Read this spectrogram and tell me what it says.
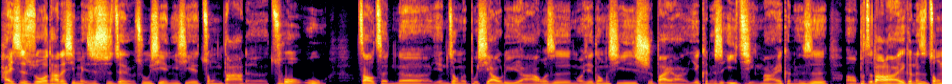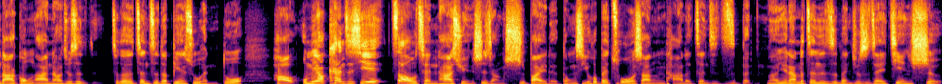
还是说他的新美式施政有出现一些重大的错误，造成了严重的不效率啊，或是某些东西失败啊？也可能是疫情嘛，也可能是哦，不知道啦，也可能是重大公安啊，就是这个政治的变数很多。好，我们要看这些造成他选市长失败的东西，会不会挫伤他的政治资本啊？因为他的政治资本就是在建设。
